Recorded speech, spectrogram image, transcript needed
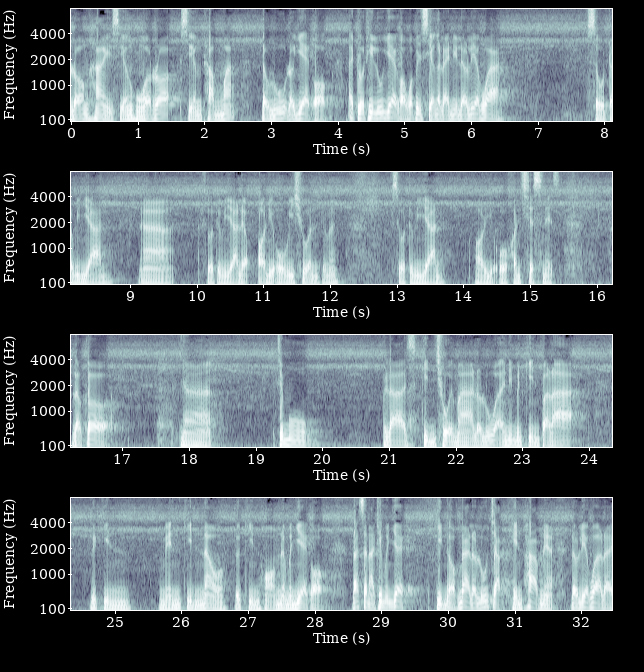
ร้องไห้ เสียงหัวเราะเสียงธรรมะ เรารู้เราแยกออกไอ้ตัวที่รู้แยกออกว่าเป็นเสียงอะไรนี่เราเรียกว่าโสตวิญญาณอ่าโสตวิญญาณเรียก audio visual ใช่ไหมโสตวิญญาณ audio consciousness แล้วก็จมูกเวลากลิ่นโชยมา เรารู้ว่าไอ้นี่เป็นกลิ่นปลาหรือกลิ่นเหม็นกลิ่นเน่า หรือกลิ่นหอมเนี่ยมันแยกออก ลักษณะที่มันแยกกลิ่นออกได้เรารู้จักเห็นภาพเนี่ย เราเรียกว่าอะไร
